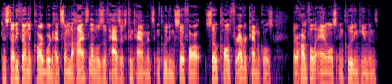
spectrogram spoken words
the study found that cardboard had some of the highest levels of hazardous contaminants, including so far so-called forever chemicals that are harmful to animals, including humans,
